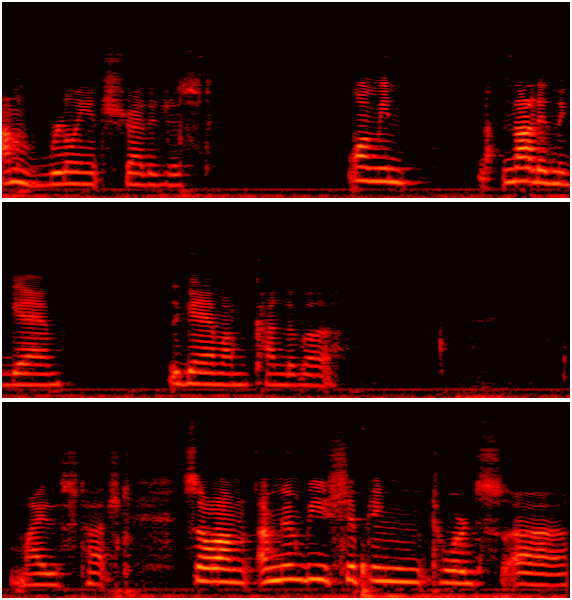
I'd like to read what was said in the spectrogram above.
I'm a brilliant strategist. Well, I mean, not in the game. The game, I'm kind of a Midas touched. So um, I'm gonna be shifting towards uh,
